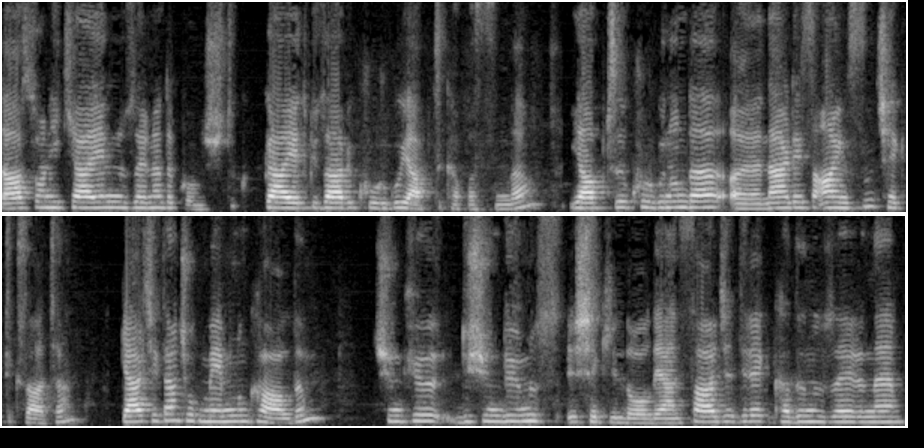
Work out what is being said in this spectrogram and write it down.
Daha sonra hikayenin üzerine de konuştuk. Gayet güzel bir kurgu yaptı kafasında. Yaptığı kurgunun da e, neredeyse aynısını çektik zaten. Gerçekten çok memnun kaldım. Çünkü düşündüğümüz şekilde oldu. Yani sadece direkt kadın üzerine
